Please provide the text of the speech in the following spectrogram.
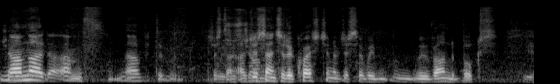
No, I'm not. I'm no. but the- Just, Was this I've just answered a question. I've just said we move on to books. Yeah,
